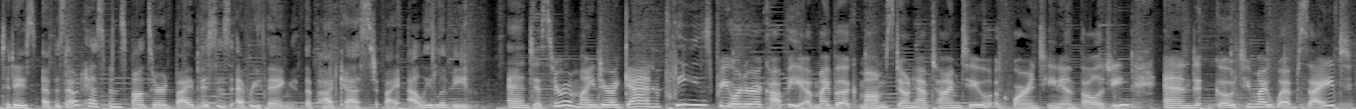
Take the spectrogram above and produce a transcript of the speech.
Today's episode has been sponsored by This Is Everything, the podcast by Ali Levine. And just a reminder again, please pre order a copy of my book, Moms Don't Have Time to, a quarantine anthology, and go to my website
